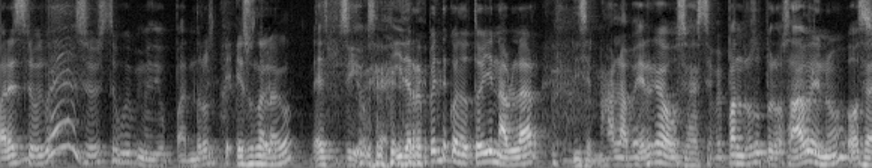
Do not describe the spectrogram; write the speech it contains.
Parece, güey, este güey medio pandroso. ¿Es un halago? Es, sí, o sea, y de repente cuando te oyen hablar, dicen, no, la verga, o sea, se ve pandroso, pero sabe, ¿no? O sea,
